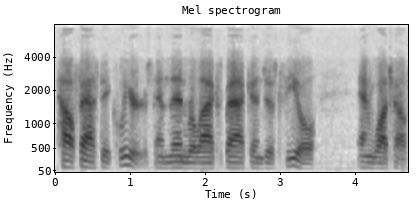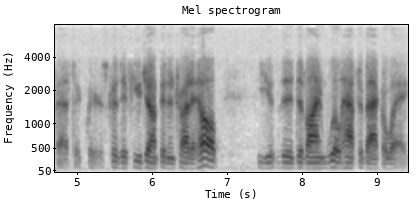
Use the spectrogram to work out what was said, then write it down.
how fast it clears, and then relax back and just feel, and watch how fast it clears. Because if you jump in and try to help, you, the divine will have to back away,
